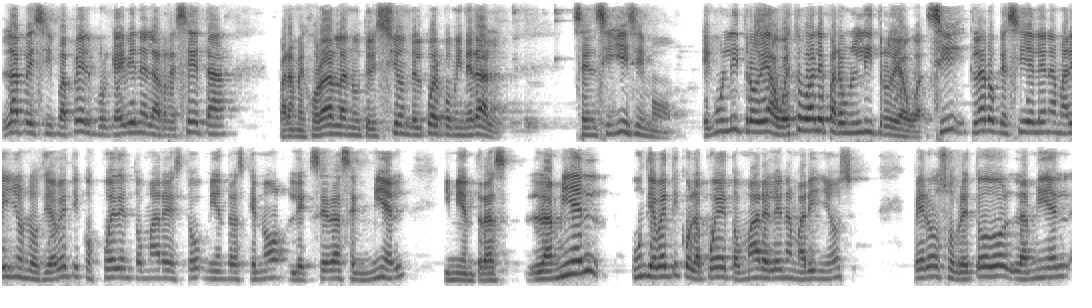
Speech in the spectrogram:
lápiz y papel, porque ahí viene la receta para mejorar la nutrición del cuerpo mineral. Sencillísimo. En un litro de agua, esto vale para un litro de agua. Sí, claro que sí, Elena Mariños, los diabéticos pueden tomar esto mientras que no le excedas en miel y mientras la miel, un diabético la puede tomar, Elena Mariños, pero sobre todo la miel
